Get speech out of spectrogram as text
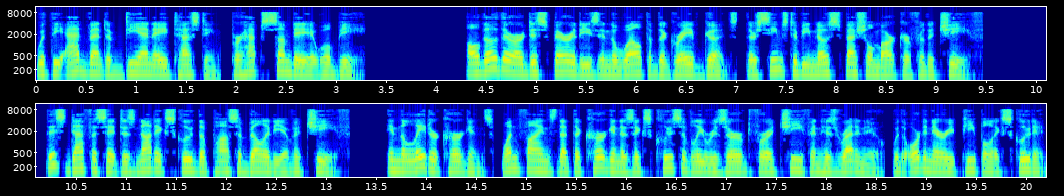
With the advent of DNA testing, perhaps someday it will be. Although there are disparities in the wealth of the grave goods, there seems to be no special marker for the chief. This deficit does not exclude the possibility of a chief. In the later kurgans, one finds that the kurgan is exclusively reserved for a chief and his retinue, with ordinary people excluded.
